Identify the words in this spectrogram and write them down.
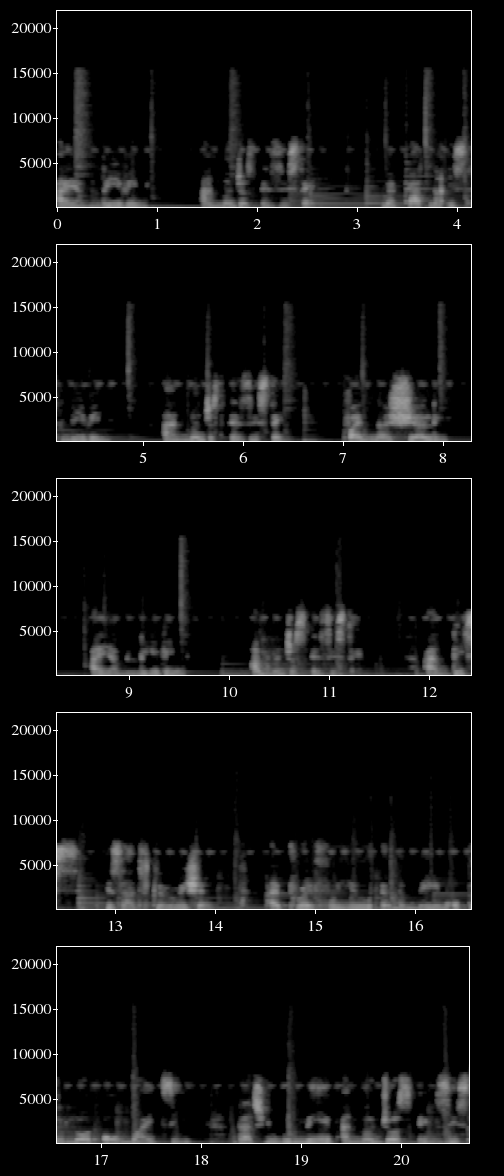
I am living and not just existing. My partner is living and not just existing. Financially, I am living, I'm not just existing. And this is our declaration. I pray for you in the name of the Lord Almighty that you will live and not just exist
